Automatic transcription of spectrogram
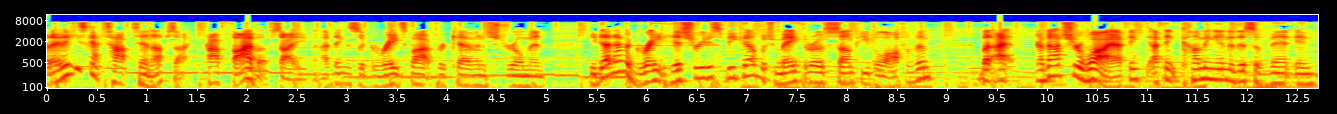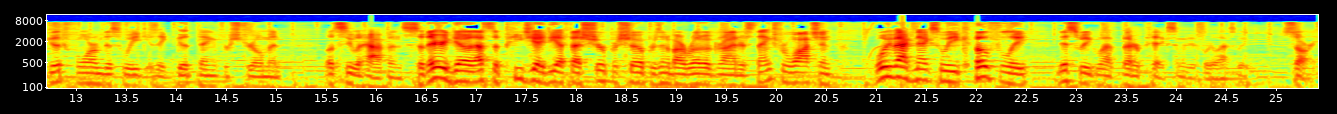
but I think he's got top 10 upside, top 5 upside even. I think this is a great spot for Kevin Streelman. He doesn't have a great history to speak of, which may throw some people off of him, but I, I'm not sure why. I think I think coming into this event in good form this week is a good thing for Streelman. Let's see what happens. So there you go. That's the PGA DFS Sherpa Show presented by RotoGrinders. Thanks for watching. We'll be back next week. Hopefully, this week we'll have better picks than we did for you last week. Sorry.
